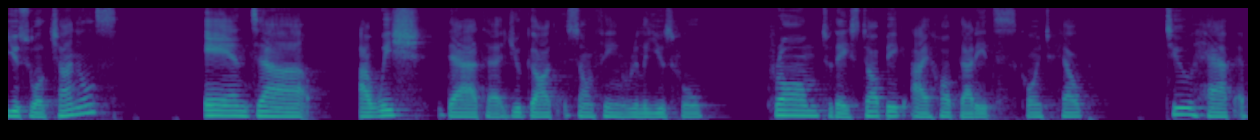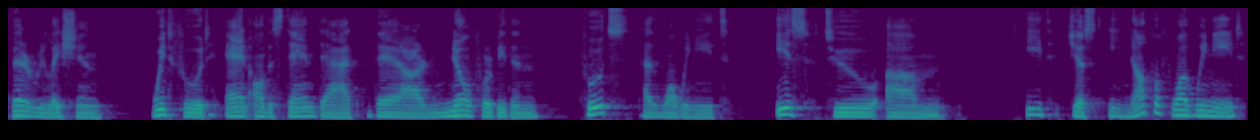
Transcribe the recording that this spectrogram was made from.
usual channels and uh, I wish that uh, you got something really useful from today's topic. I hope that it's going to help to have a better relation with food and understand that there are no forbidden foods, that what we need is to um, eat just enough of what we need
